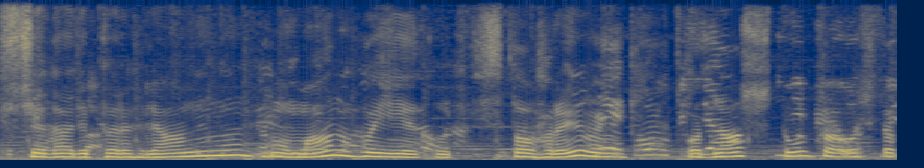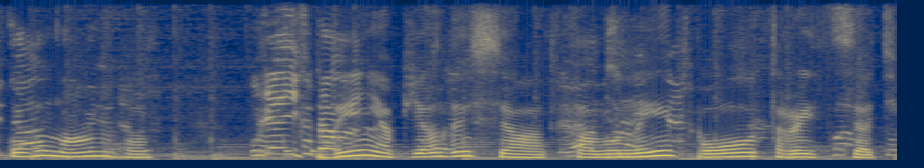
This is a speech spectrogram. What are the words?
Ще далі переглянемо. О, манго є тут 100 гривень. Одна штука ось такого манго. Диня 50, кавуни по 30.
